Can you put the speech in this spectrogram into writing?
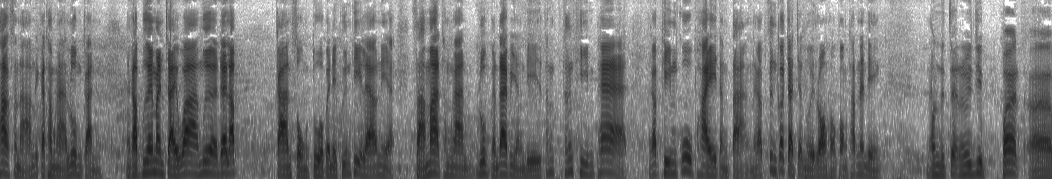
ภาคสนามในการทำงานร่วมกันนะครับเพื่อให้มั่นใจว่าเมื่อได้รับการส่งตัวไปในพื้นที่แล้วเนี่ยสามารถทำงานร่วมกันได้เป็นอย่างดี ทั้งทั้งทีมแพทย์นะครับทีมกู้ภัยต่างๆนะครับซึ่งก็จัดจากหน่วยรองของกองทัพนั่นเอง On the technology part, uh,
